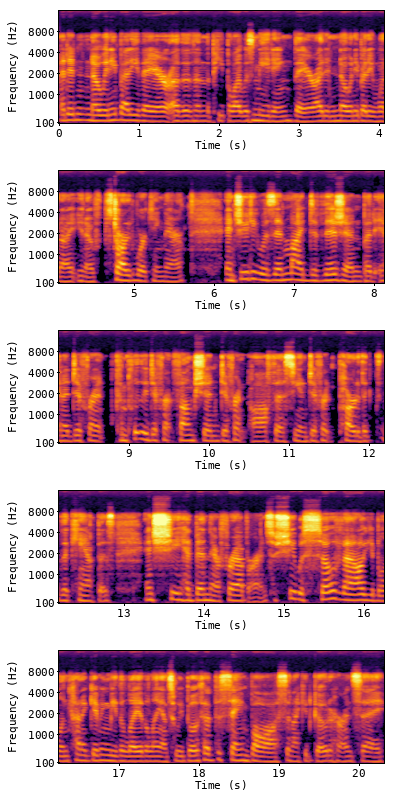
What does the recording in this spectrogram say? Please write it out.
I didn't know anybody there other than the people I was meeting there. I didn't know anybody when I you know started working there. And Judy was in my division, but in a different, completely different function, different office, you know, different part of the the campus. And she had been there forever, and so she was so valuable in kind of giving me the lay of the land. So we both had the same boss, and I could go to her and say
